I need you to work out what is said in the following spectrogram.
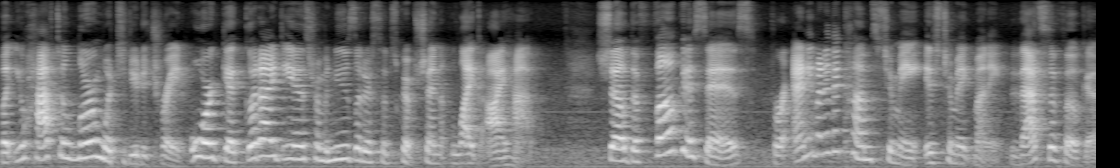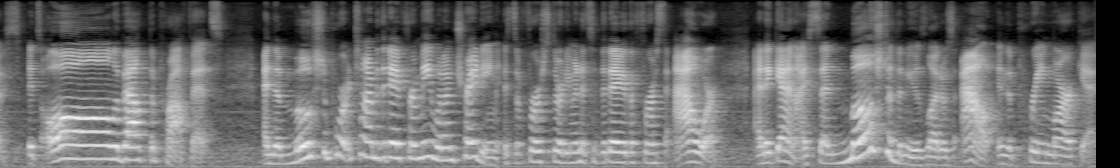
but you have to learn what to do to trade or get good ideas from a newsletter subscription like I have. So the focus is, for anybody that comes to me, is to make money. That's the focus. It's all about the profits. And the most important time of the day for me when I'm trading is the first 30 minutes of the day or the first hour. And again, I send most of the newsletters out in the pre-market.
